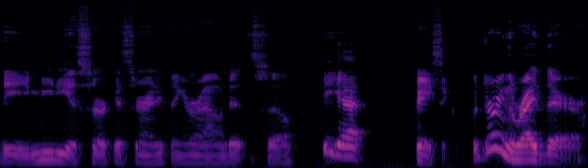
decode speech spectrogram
the media circus or anything around it, so he got basic. But during the ride there,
